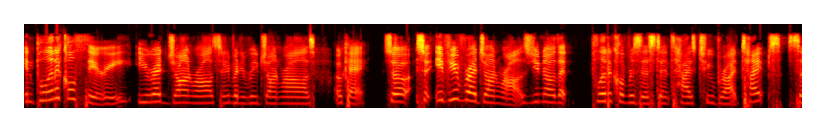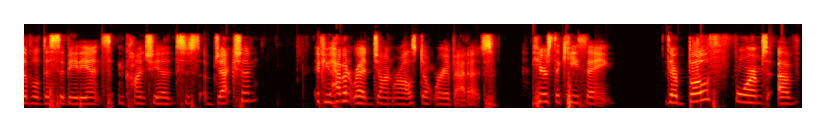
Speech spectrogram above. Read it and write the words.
In political theory, you read John Rawls. Anybody read John Rawls? Okay, so so if you've read John Rawls, you know that political resistance has two broad types: civil disobedience and conscientious objection. If you haven't read John Rawls, don't worry about it. Here's the key thing: they're both forms of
